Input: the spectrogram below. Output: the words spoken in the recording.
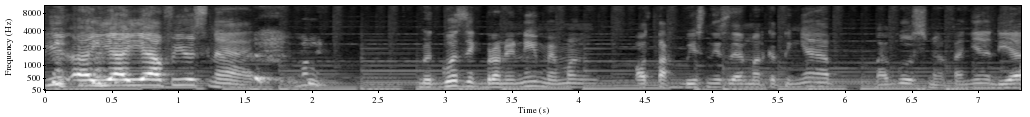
eh, iya iya views nah emang menurut gue Zac Brown ini memang otak bisnis dan marketingnya bagus makanya dia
